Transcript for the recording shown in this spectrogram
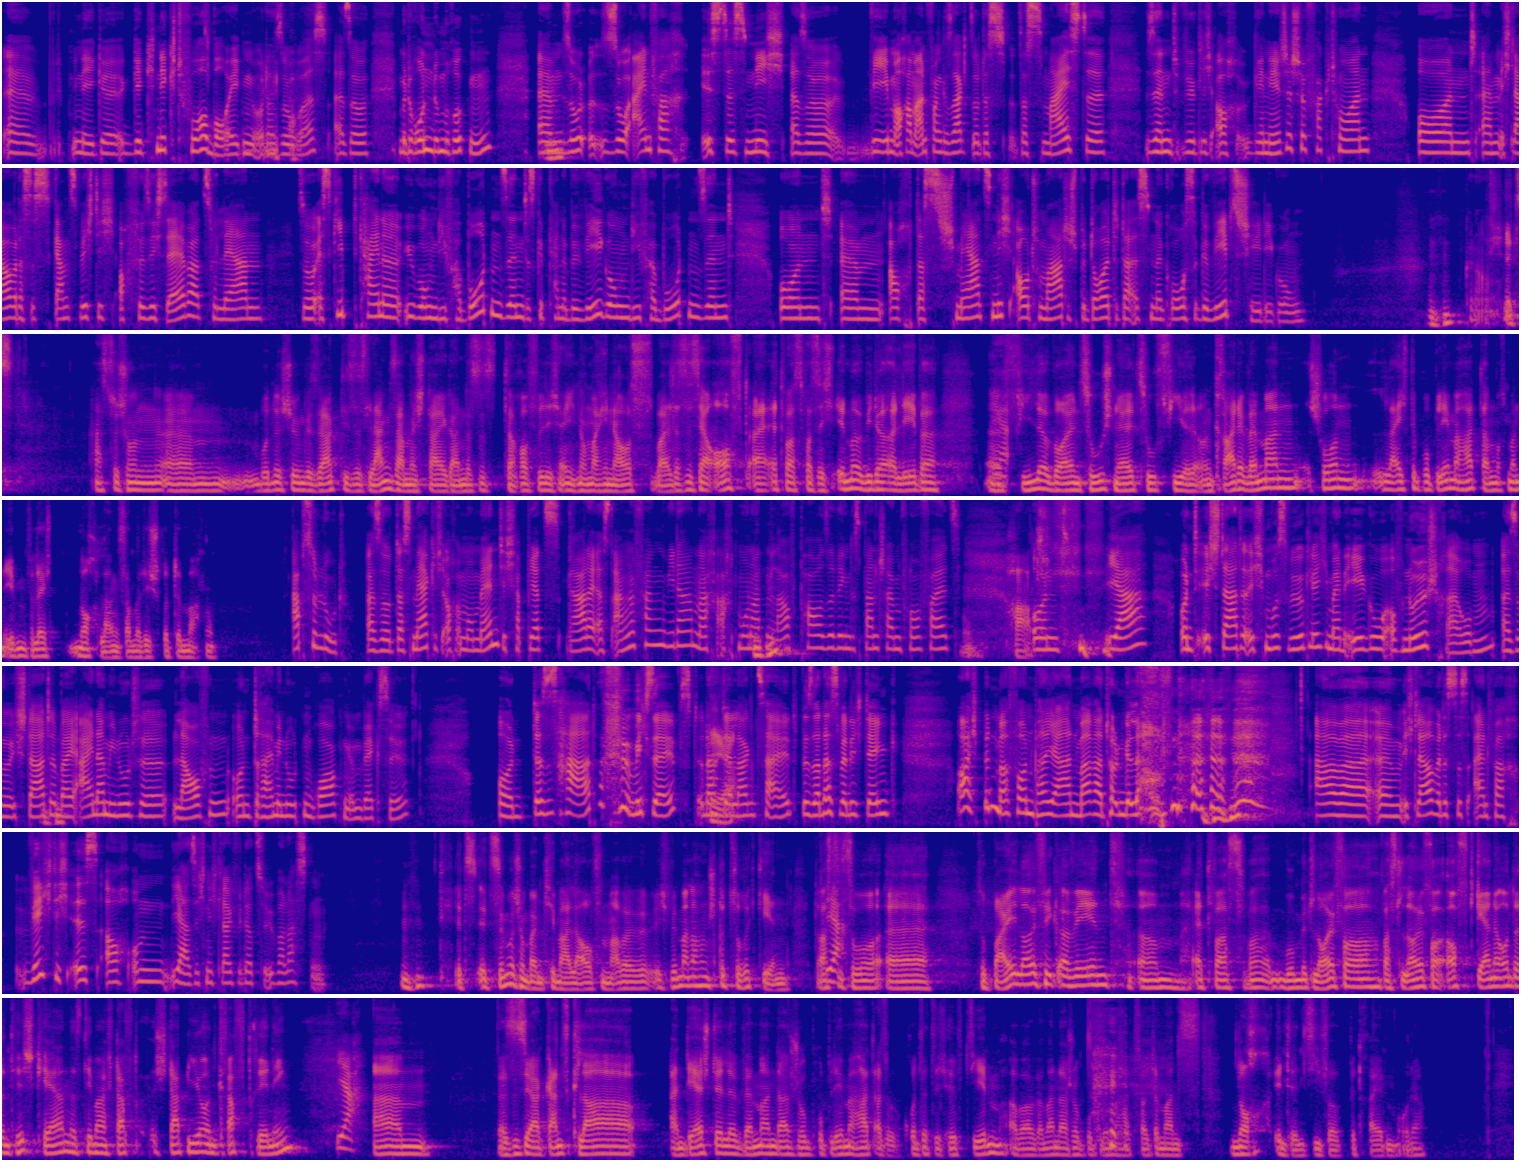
äh, nee, ge geknickt vorbeugen oder sowas. Also mit rundem Rücken. Ähm, mhm. so, so einfach ist es nicht. Also wie eben auch am Anfang gesagt, so das, das meiste sind wirklich auch genetische Faktoren. Und ähm, ich glaube, das ist ganz wichtig, auch für sich selber zu lernen, so, es gibt keine Übungen, die verboten sind, es gibt keine Bewegungen, die verboten sind und ähm, auch das Schmerz nicht automatisch bedeutet, da ist eine große Gewebsschädigung. Mhm. Genau. Jetzt hast du schon ähm, wunderschön gesagt, dieses langsame Steigern. Das ist, darauf will ich eigentlich nochmal hinaus, weil das ist ja oft äh, etwas, was ich immer wieder erlebe. Äh, ja. Viele wollen zu schnell zu viel. Und gerade wenn man schon leichte Probleme hat, dann muss man eben vielleicht noch langsamer die Schritte machen. Absolut. Also das merke ich auch im Moment. Ich habe jetzt gerade erst angefangen wieder nach acht Monaten mhm. Laufpause wegen des Bandscheibenvorfalls. Hart. Und ja, und ich starte, ich muss wirklich mein Ego auf Null schrauben. Also ich starte mhm. bei einer Minute Laufen und drei Minuten Walken im Wechsel. Und das ist hart für mich selbst nach ja. der langen Zeit. Besonders wenn ich denke, oh, ich bin mal vor ein paar Jahren Marathon gelaufen. Aber ähm, ich glaube, dass das einfach wichtig ist, auch um ja, sich nicht gleich wieder zu überlasten. Mhm. Jetzt, jetzt sind wir schon beim Thema Laufen, aber ich will mal noch einen Schritt zurückgehen. Du hast ja. es so, äh, so beiläufig erwähnt, ähm, etwas, womit Läufer, was Läufer oft gerne unter den Tisch kehren, das Thema Stabi- und Krafttraining. Ja. Ähm, das ist ja ganz klar an der Stelle, wenn man da schon Probleme hat, also grundsätzlich hilft es jedem, aber wenn man da schon Probleme hat, sollte man es noch intensiver betreiben, oder?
